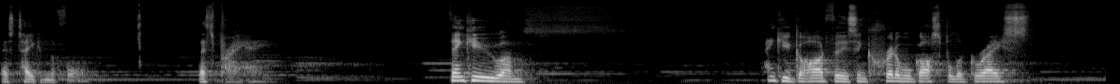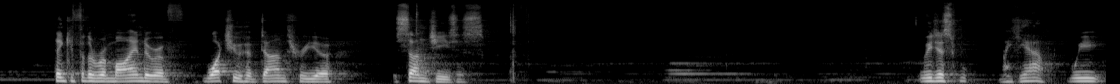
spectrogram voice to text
has taken the form. Let's pray. Hey? Thank you. Um, thank you, God, for this incredible gospel of grace. Thank you for the reminder of what you have done through your Son, Jesus. we just, yeah, we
